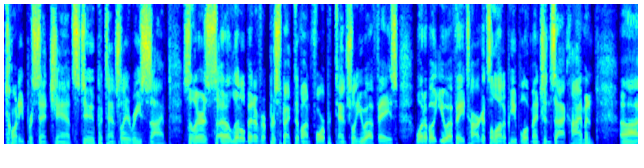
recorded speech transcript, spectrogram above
20% chance to potentially re-sign. So there's a little bit of a perspective on four potential UFAs. What about UFA targets? A lot of people have mentioned Zach Hyman. Uh,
